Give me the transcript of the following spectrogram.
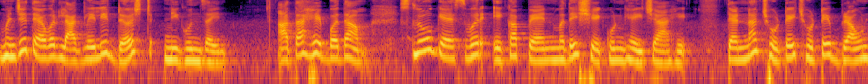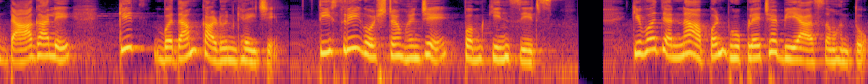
म्हणजे त्यावर लागलेली डस्ट निघून जाईल. आता हे बदाम स्लो गॅसवर एका पॅनमध्ये शेकून घ्यायचे आहे. त्यांना छोटे छोटे ब्राऊन डाग आले की बदाम काढून घ्यायचे. तिसरी गोष्ट म्हणजे पंपकिन सीड्स किंवा त्यांना आपण भोपळ्याच्या बिया असं म्हणतो.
